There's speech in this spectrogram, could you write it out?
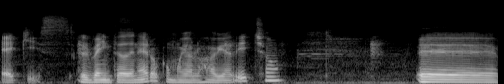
X. El 20 de enero, como ya los había dicho. Eh,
